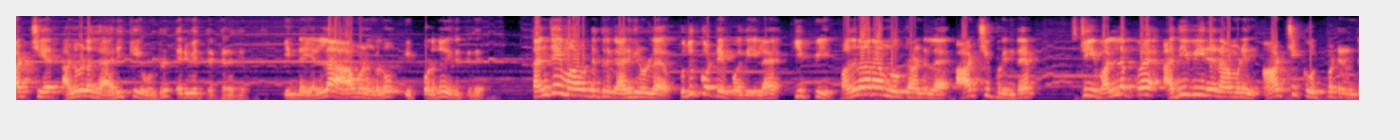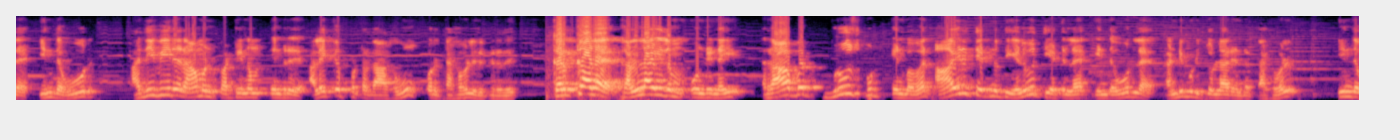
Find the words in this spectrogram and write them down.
ஆட்சியர் அலுவலக அறிக்கை ஒன்று தெரிவித்திருக்கிறது. இந்த எல்லா ஆவணங்களும் இப்பொழுதும் இருக்குது. தஞ்சை மாவட்டத்திற்கு அருகிலுள்ள புதுக்கோட்டை பகுதியில கிபி பதினாறாம் நூற்றாண்டுல ஆட்சி புரிந்த ஸ்ரீ வல்லப்ப அதிவீரராமனின் ஆட்சிக்கு உட்பட்டிருந்த இந்த ஊர் அதிவீர ராமன் பட்டினம் என்று அழைக்கப்பட்டதாகவும் ஒரு தகவல் இருக்கிறது. கற்கால கல்லாயுதம் ஒன்றினை ராபர்ட் ப்ரூஸ்புட் என்பவர் ஆயிரத்தி எட்நூத்தி எழுவத்தி எட்டுல இந்த ஊர்ல கண்டுபிடித்துள்ளார் என்ற தகவல் இந்த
